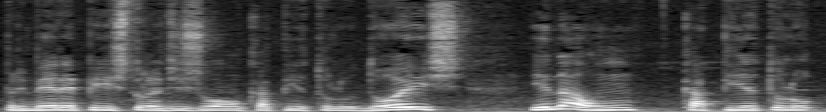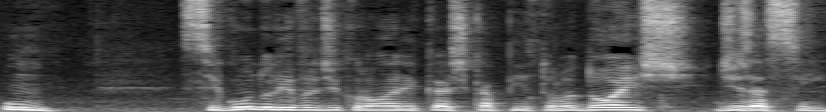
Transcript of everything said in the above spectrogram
primeira epístola de João, capítulo 2 e Naum, capítulo 1. Segundo livro de Crônicas, capítulo 2, diz assim:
